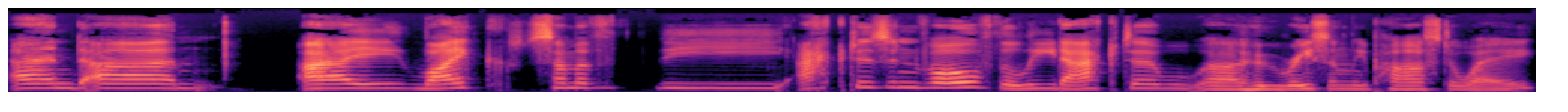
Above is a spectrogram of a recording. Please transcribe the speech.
And um, I like some of the actors involved. The lead actor, uh, who recently passed away,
